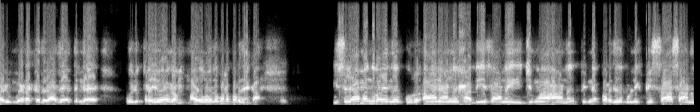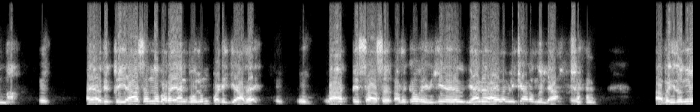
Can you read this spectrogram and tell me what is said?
ഒരു വിടക്കത്തിൽ അദ്ദേഹത്തിന്റെ ഒരു പ്രയോഗം അത് അതുകൊണ്ട് പറഞ്ഞേക്കാം. ഇസ്ലാം എന്ന് പറയുന്നത് ഖുർആനാണ് ഹദീസാണ് ഇജ്മ ആണ്. പിന്നെ പറഞ്ഞത് പുള്ളി ക്രിസാസ് ആണെന്നാ. അയാൾക്ക് ക്രിയാസ് എന്ന് പറയാൻ പോലും പഠിക്കാതെ ഖിസാസ്. അതൊക്കെ എനിക്ക് ഞാൻ അയാളെ വിളിക്കാറൊന്നുമില്ല. അപ്പൊ ഇതൊന്നും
